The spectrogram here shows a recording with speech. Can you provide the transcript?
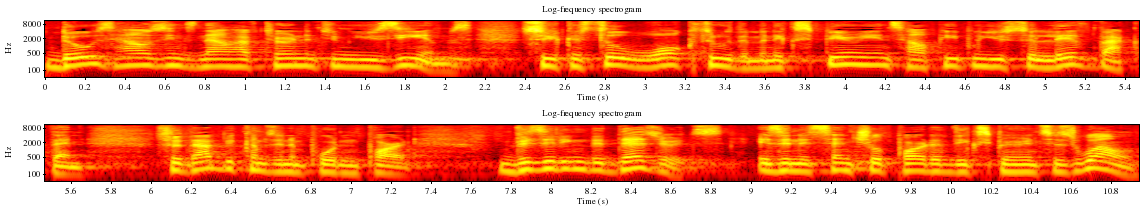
Those housings now have turned into museums, so you can still walk through them and experience how people used to live back then. So that becomes an important part. Visiting the deserts is an essential part of the experience as well.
